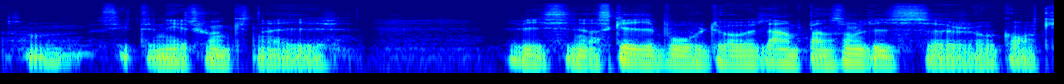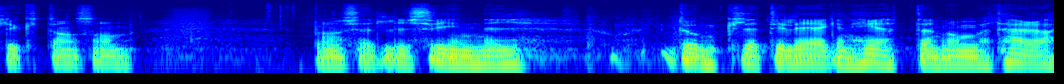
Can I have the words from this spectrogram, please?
som sitter nedsjunkna i, vid sina skrivbord och lampan som lyser och gatlyktan som på något sätt lyser in i dunklet i lägenheten om att här,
